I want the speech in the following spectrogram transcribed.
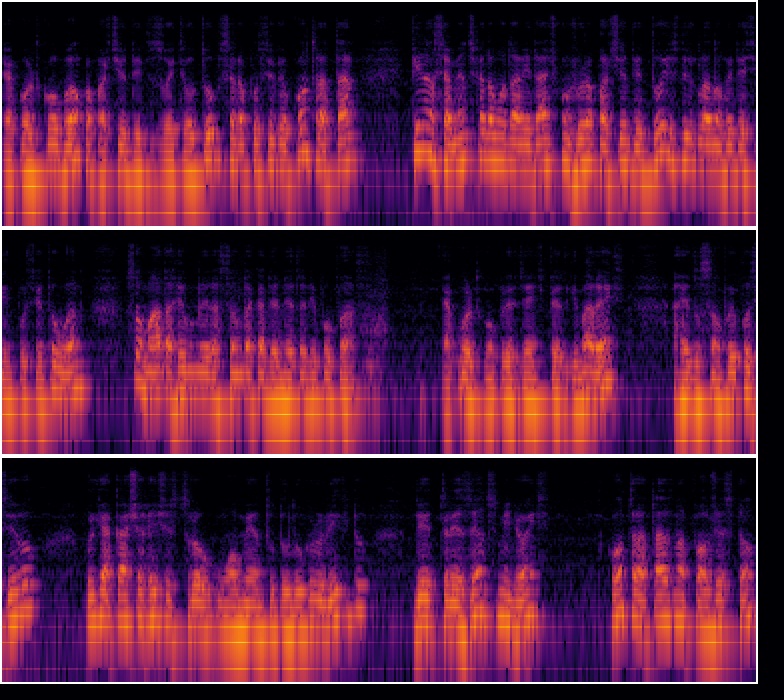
De acordo com o banco, a partir de 18 de outubro será possível contratar financiamentos pela modalidade com juros a partir de 2,95% ao ano, somada à remuneração da caderneta de poupança. De acordo com o presidente Pedro Guimarães, a redução foi possível porque a Caixa registrou um aumento do lucro líquido de 300 milhões contratados na atual gestão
